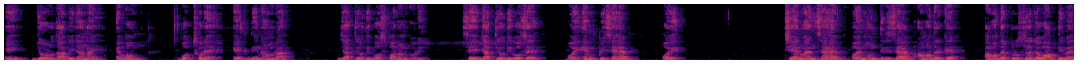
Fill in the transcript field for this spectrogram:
এই জোর দাবি জানাই এবং বছরে একদিন আমরা জাতীয় দিবস পালন করি। সেই জাতীয় দিবসে ওই এমপি সাহেব, ওই চেয়ারম্যান সাহেব, ওই মন্ত্রী সাহেব আমাদেরকে আমাদের প্রশ্নের জবাব দিবেন।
